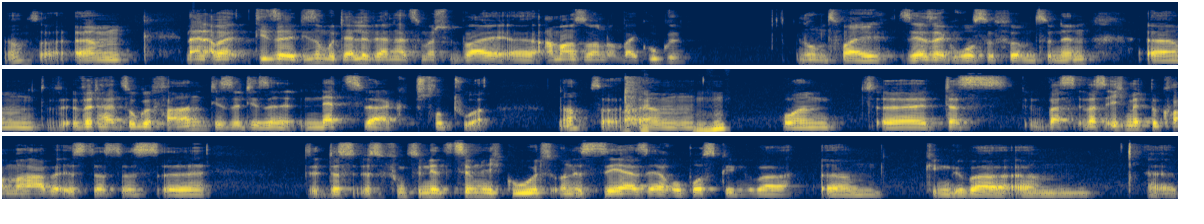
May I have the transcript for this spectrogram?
Ne? So, ähm, nein, aber diese, diese Modelle werden halt zum Beispiel bei äh, Amazon und bei Google, nur um zwei sehr, sehr große Firmen zu nennen, ähm, wird halt so gefahren, diese, diese Netzwerkstruktur. Ne? So, ähm, mhm. Und äh, das, was, was ich mitbekommen habe, ist, dass das, äh, das es funktioniert ziemlich gut und ist sehr, sehr robust gegenüber, ähm, gegenüber ähm, äh,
